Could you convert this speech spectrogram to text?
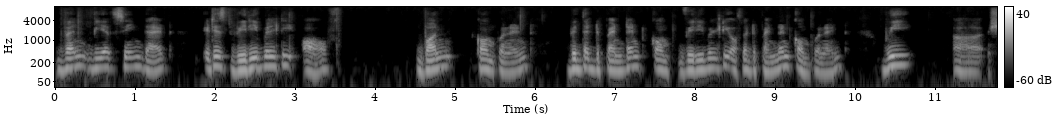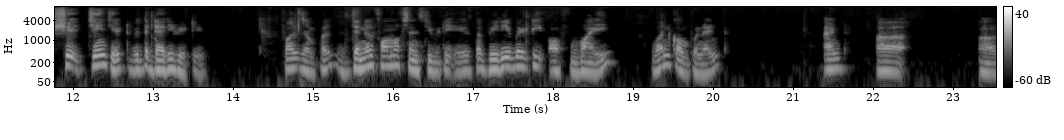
when we are saying that it is variability of one component with the dependent variability of the dependent component, we uh, change it with the derivative. For example, general form of sensitivity is the variability of y, one component, and uh, uh,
